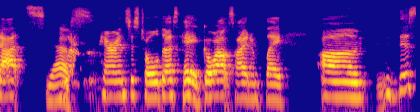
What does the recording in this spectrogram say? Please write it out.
That's yes. what parents just told us, hey, go outside and play um, this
